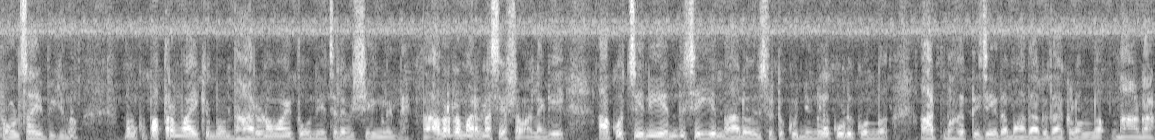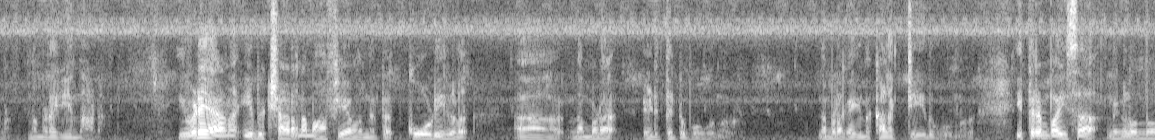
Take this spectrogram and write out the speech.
പ്രോത്സാഹിപ്പിക്കുന്നു. നമുക്ക് പത്രം വായിക്കുമ്പോൾ ദാരുണമായി തോന്നിയ ചില വിഷയങ്ങളില്ലേ? അവരുടെ മരണശേഷം അല്ലെങ്കിൽ ആ കൊച്ചിനി എന്ത് ചെയ്യുന്ന ആലോചിച്ചിട്ട് കുഞ്ഞുങ്ങളെ കൂടി കൊന്ന് ആത്മഹത്യ ചെയ്ത മാതാപിതാക്കളുള്ള നാടാണ് നമ്മുടെ ഈ നാട്. ഇവിടെയാണ് ഈ ഭിക്ഷാടന മാഫിയ വന്നിട്ട് കോടികൾ നമ്മുടെ എടുത്തിട്ട് പോകുന്നത്. നമ്മുടെ കയ്യിൽ നിന്ന് കളക്ട് ചെയ്തു പോകുന്നത്. ഇത്തരം പൈസ നിങ്ങളൊന്ന്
